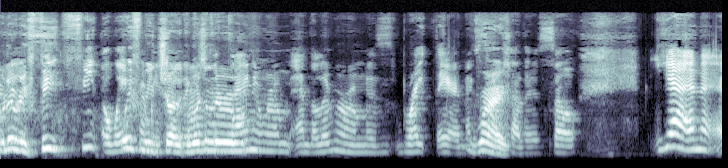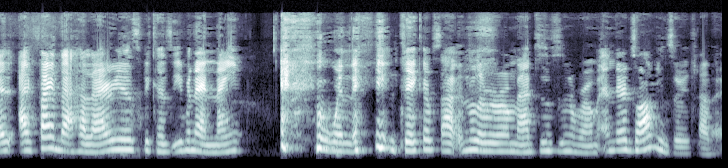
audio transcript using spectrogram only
were literally feet. feet away, from, each other. The the room- dining room and the living room is right there next Right. to each other. So, yeah, and I, I find that hilarious because even at night, when they, Jacob's out in the living room, Madison's in the room, and they're talking to each other,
